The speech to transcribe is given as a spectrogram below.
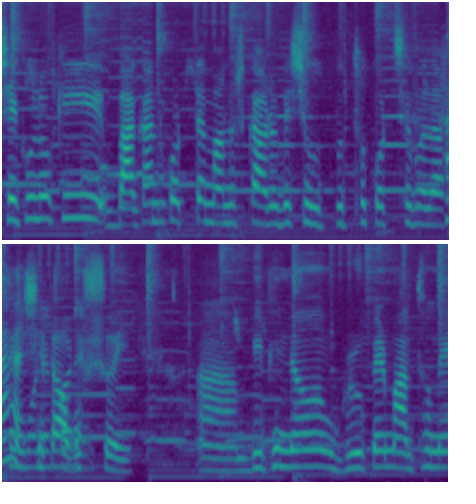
সেগুলো কি বাগান করতে মানুষকে আরও বেশি উদ্বুদ্ধ করছে বলে আপনি হ্যাঁ মনে সেটা করেন? অবশ্যই। বিভিন্ন গ্রুপের মাধ্যমে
